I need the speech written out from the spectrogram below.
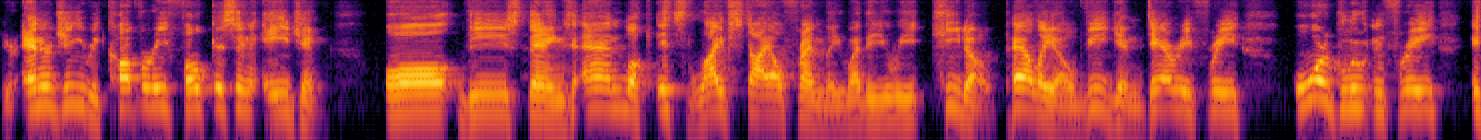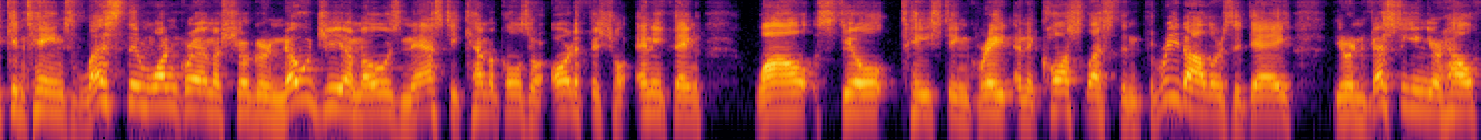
your energy, recovery, focus, and aging. All these things. And look, it's lifestyle friendly, whether you eat keto, paleo, vegan, dairy free, or gluten free. It contains less than one gram of sugar, no GMOs, nasty chemicals, or artificial anything while still tasting great. And it costs less than $3 a day. You're investing in your health,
